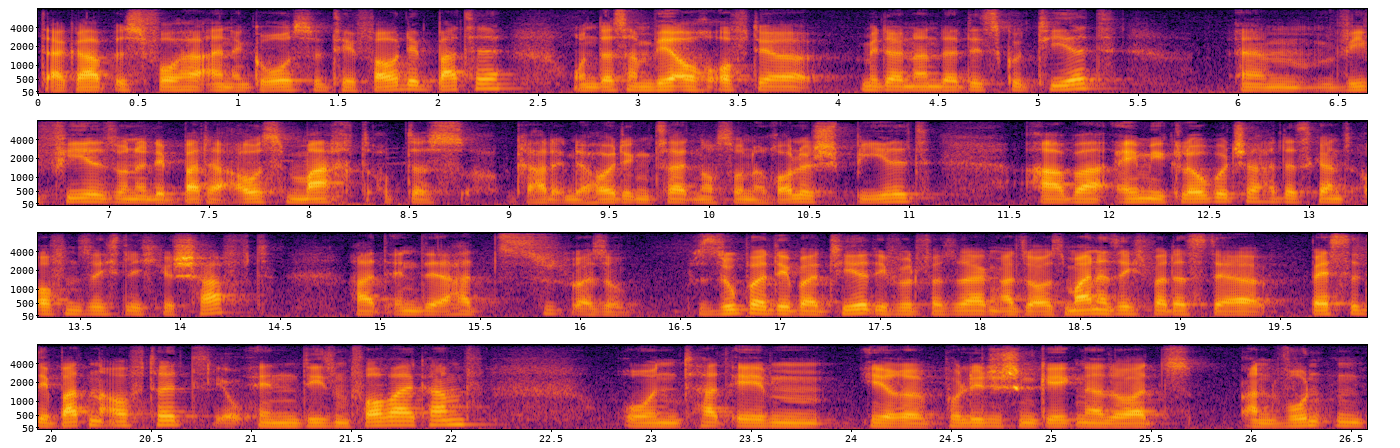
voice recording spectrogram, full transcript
Da gab es vorher eine große TV-Debatte und das haben wir auch oft ja miteinander diskutiert, ähm, wie viel so eine Debatte ausmacht, ob das gerade in der heutigen Zeit noch so eine Rolle spielt. Aber Amy Klobuchar hat es ganz offensichtlich geschafft, hat in der hat also super debattiert. Ich würde fast sagen, also aus meiner Sicht war das der beste Debattenauftritt jo. in diesem Vorwahlkampf und hat eben ihre politischen Gegner dort an wunden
